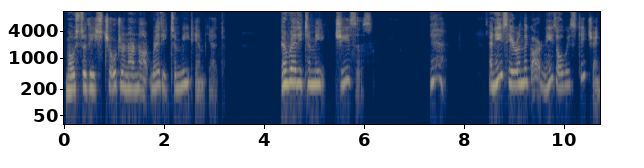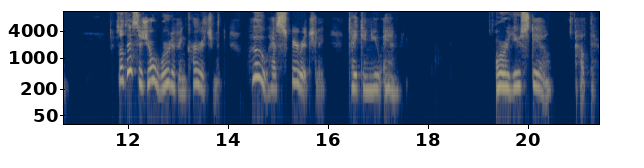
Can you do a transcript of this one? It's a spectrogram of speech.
Most of these children are not ready to meet him yet. They're ready to meet Jesus. Yeah. And he's here in the garden. He's always teaching. So this is your word of encouragement. Who has spiritually taken you in? Or are you still out there?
